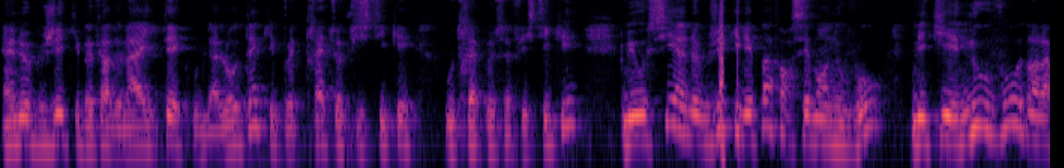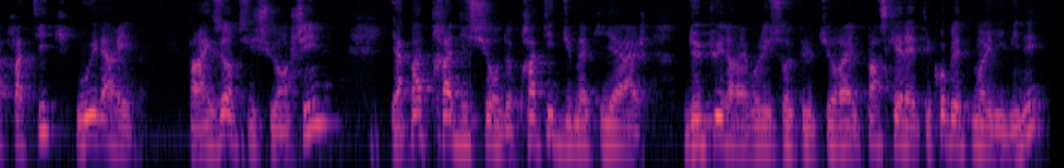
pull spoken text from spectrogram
un objet qui peut faire de la high-tech ou de la low-tech, qui peut être très sophistiqué ou très peu sophistiqué, mais aussi un objet qui n'est pas forcément nouveau, mais qui est nouveau dans la pratique où il arrive. Par exemple, si je suis en Chine, il n'y a pas de tradition de pratique du maquillage depuis la révolution culturelle parce qu'elle a été complètement éliminée.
